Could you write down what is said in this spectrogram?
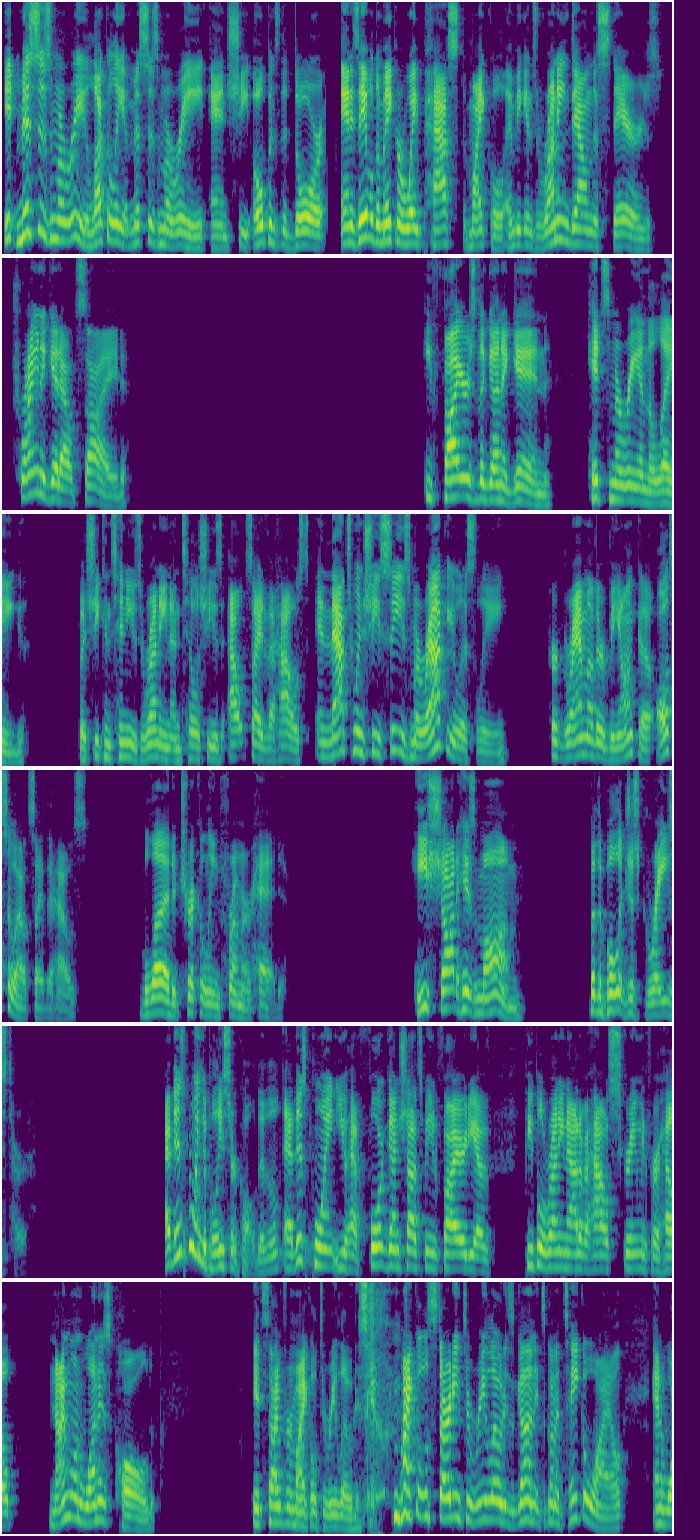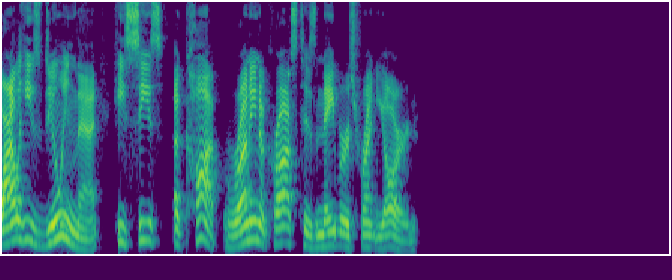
It misses Marie. Luckily, it misses Marie, and she opens the door and is able to make her way past Michael and begins running down the stairs, trying to get outside. He fires the gun again, hits Marie in the leg, but she continues running until she's outside the house, and that's when she sees, miraculously, her grandmother Bianca also outside the house, blood trickling from her head. He shot his mom, but the bullet just grazed her. At this point, the police are called. At this point, you have four gunshots being fired, you have people running out of a house screaming for help. 911 is called. It's time for Michael to reload his gun. Michael's starting to reload his gun. It's going to take a while. And while he's doing that, he sees a cop running across his neighbor's front yard.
